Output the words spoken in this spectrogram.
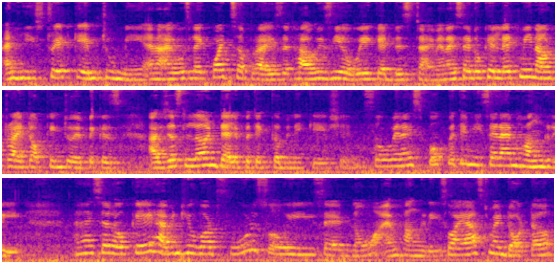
and he straight came to me and I was like quite surprised that how is he awake at this time. And I said, okay, let me now try talking to him because I've just learned telepathic communication. So when I spoke with him, he said, I'm hungry. And I said, okay, haven't you got food? So he said, no, I'm hungry. So I asked my daughter,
